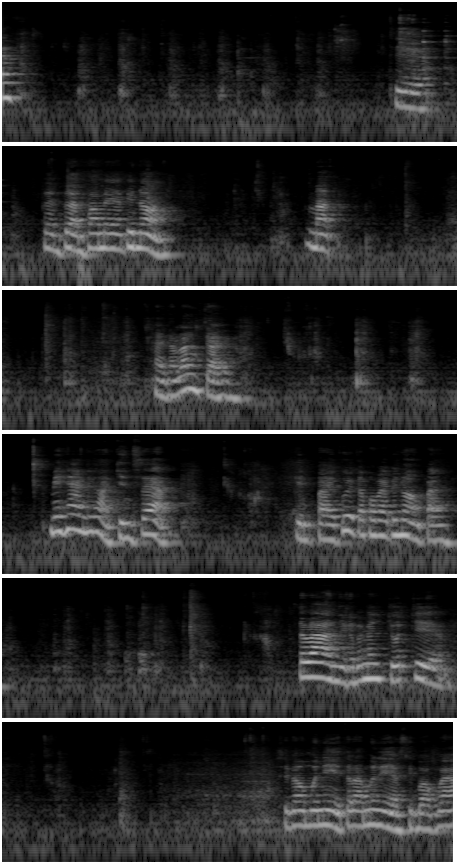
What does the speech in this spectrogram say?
ยที่เพื่อนเพื่อนพ่อแม่พี่น้องมักให้กำลังใจ ไม่แห้งที่ค่ะกินแซ่บกินไปคุยกับพ่อแม่พี่น้องไป แต่ว่านี่ก็ไม่เป็นจุดที่สิบเอามือนี่แต่ว่ามือนี่สิบอกว่า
